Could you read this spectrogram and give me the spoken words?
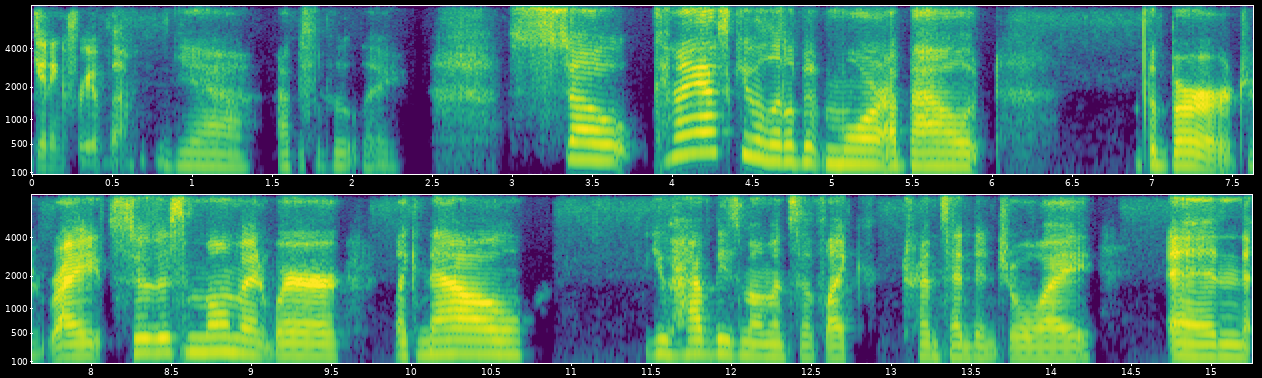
getting free of them. Yeah, absolutely. So, can I ask you a little bit more about the bird, right? So, this moment where like now you have these moments of like transcendent joy and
